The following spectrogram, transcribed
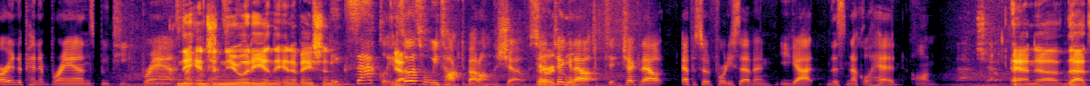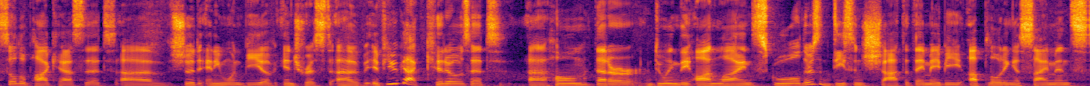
Our independent brands, boutique brands, The ingenuity and the innovation. Exactly. Yeah. So that's what we talked about on the show. So Very check it out. T- check it out. Episode 47. You got this knucklehead on that show. And uh, that solo podcast that uh, should anyone be of interest, uh, if you got kiddos at uh, home that are doing the online school, there's a decent shot that they may be uploading assignments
